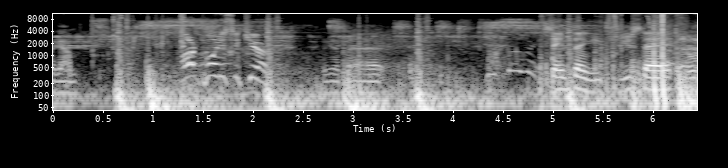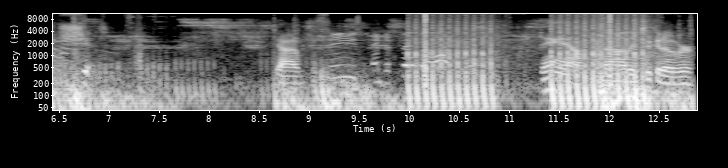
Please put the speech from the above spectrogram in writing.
I got him. Hard point is secure. I got that. Same thing. You, you stay. Oh shit. Got him. Seize and defend the hard point. Damn. Nah, they took it over.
